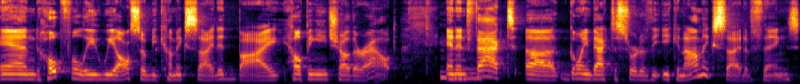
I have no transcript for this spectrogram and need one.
And hopefully, we also become excited by helping each other out. And in fact, uh, going back to sort of the economic side of things,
